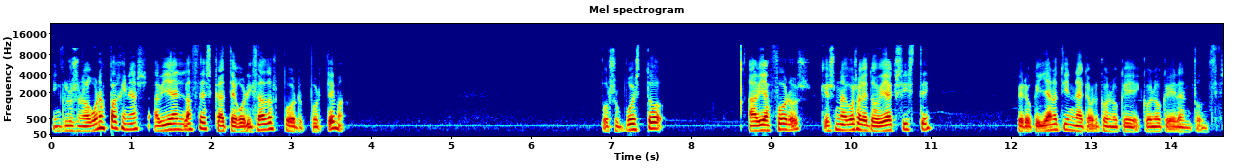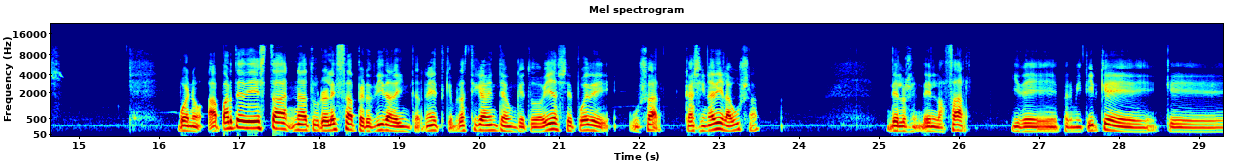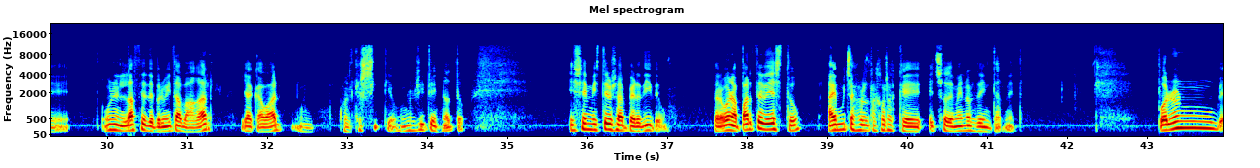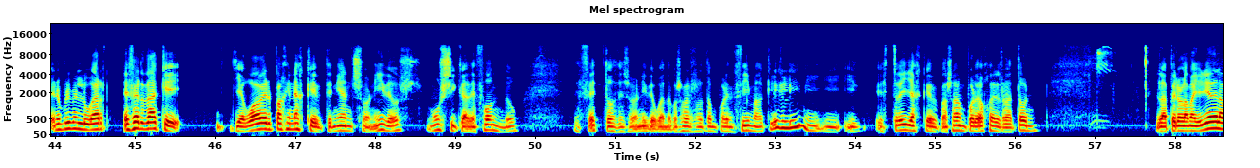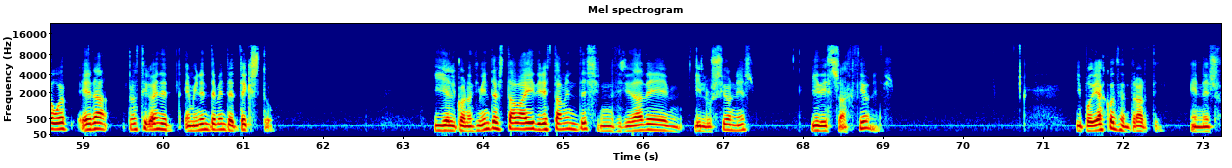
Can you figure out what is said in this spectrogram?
Incluso en algunas páginas había enlaces categorizados por, por tema. Por supuesto, había foros, que es una cosa que todavía existe, pero que ya no tiene nada que ver con lo que, con lo que era entonces. Bueno, aparte de esta naturaleza perdida de Internet, que prácticamente, aunque todavía se puede usar, casi nadie la usa, de, los, de enlazar y de permitir que, que un enlace te permita vagar y acabar en cualquier sitio, en un sitio ignoto. Ese misterio se ha perdido. Pero bueno, aparte de esto, hay muchas otras cosas que he hecho de menos de Internet. Por un, en un primer lugar, es verdad que llegó a haber páginas que tenían sonidos, música de fondo, efectos de sonido cuando pasaba el ratón por encima, clic, clic, y, estrellas que pasaban por debajo del ratón. Pero la mayoría de la web era prácticamente eminentemente texto. Y el conocimiento estaba ahí directamente sin necesidad de ilusiones y distracciones. Y podías concentrarte en eso.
